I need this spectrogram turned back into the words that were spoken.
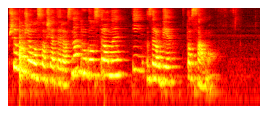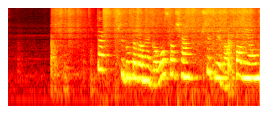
Przełożę łososia teraz na drugą stronę i zrobię to samo. Tak przygotowanego łososia przykrywam folią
